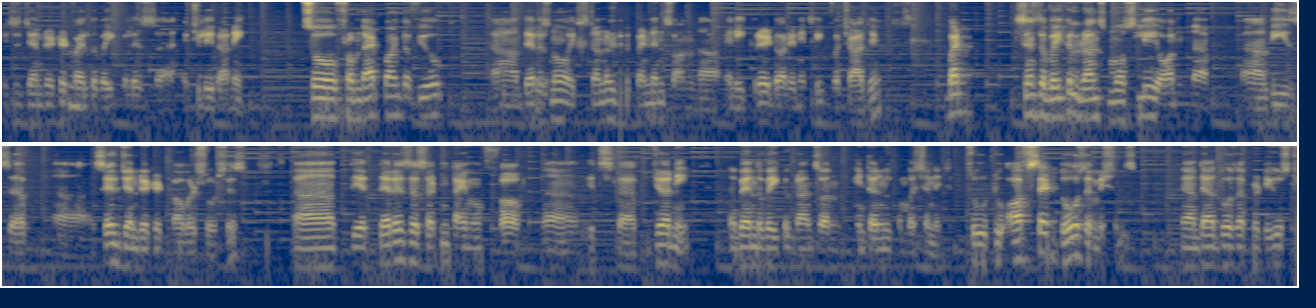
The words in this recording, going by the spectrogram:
which is generated mm-hmm. while the vehicle is uh, actually running. So from that point of view, uh, there is no external dependence on uh, any grid or anything for charging. But since the vehicle runs mostly on uh, uh, these uh, self-generated power sources, there, there is a certain time of its journey when the vehicle runs on internal combustion engine. So to offset those emissions, and those are produced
